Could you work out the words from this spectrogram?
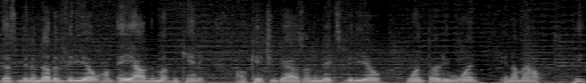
that's been another video. I'm AI the MUT Mechanic. I'll catch you guys on the next video, 131, and I'm out. Peace.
